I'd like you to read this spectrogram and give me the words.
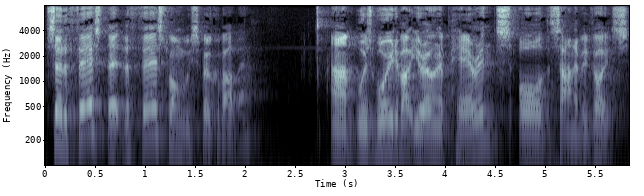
So the first, the first one we spoke about then um, was worried about your own appearance or the sound of your voice.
